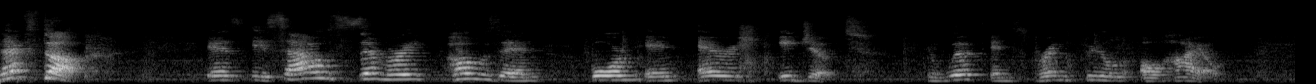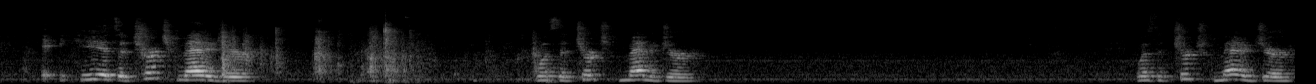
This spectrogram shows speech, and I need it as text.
Next up is Esau Zimri Hosen, born in Irish, Egypt. He lived in Springfield, Ohio. He is a church manager, was the church manager, was the church manager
